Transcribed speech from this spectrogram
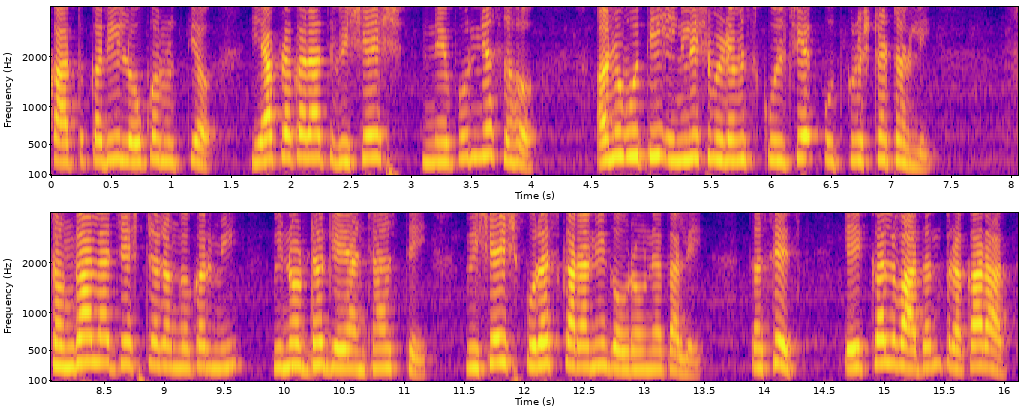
कातकरी लोकनृत्य या प्रकारात विशेष नैपुण्यासह अनुभूती इंग्लिश मिडियम स्कूलचे उत्कृष्ट ठरली. संघाला ज्येष्ठ रंगकर्मी विनोद ढगे यांच्या हस्ते विशेष पुरस्काराने गौरवण्यात आले. तसेच एकल वादन प्रकारात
